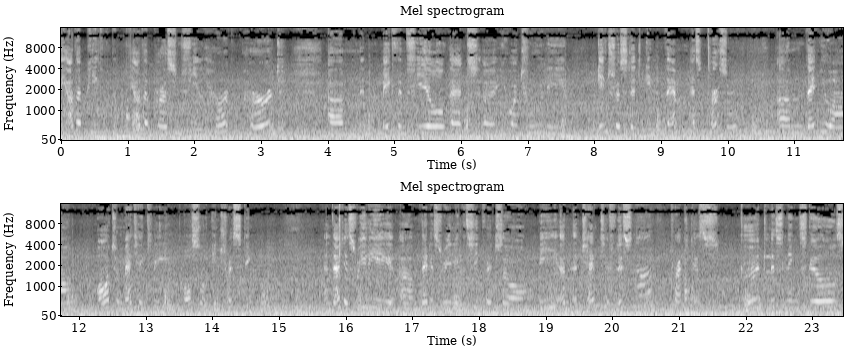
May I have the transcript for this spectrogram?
the other people, the other person feel heard, heard um, make them feel that uh, you are truly interested in them as a person, um, then you are automatically also interesting. And that is really um, that is really the secret. So be an attentive listener, practice good listening skills,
